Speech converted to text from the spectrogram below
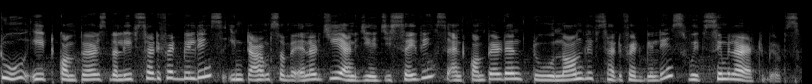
two, it compares the LEED certified buildings in terms of energy and GHG savings and compare them to non-LEED certified buildings with similar attributes.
